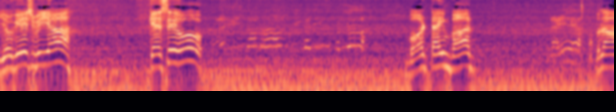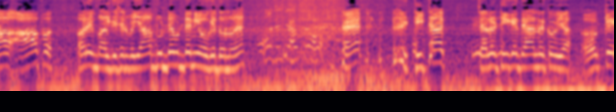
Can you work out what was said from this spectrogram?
योगेश भैया, कैसे हो? बहुत टाइम बाद। मतलब आप और एक बालकिशन भैया, आप बुढ़े बुड्ढे नहीं होगे दोनों, हैं? हैं? ठीक ठाक? चलो ठीक है, ध्यान रखो भैया। ओके।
